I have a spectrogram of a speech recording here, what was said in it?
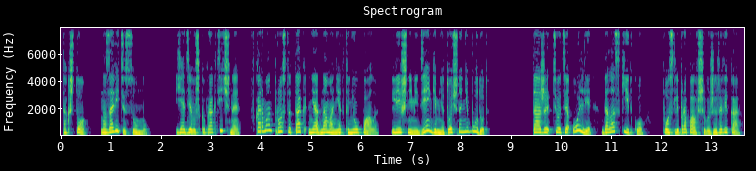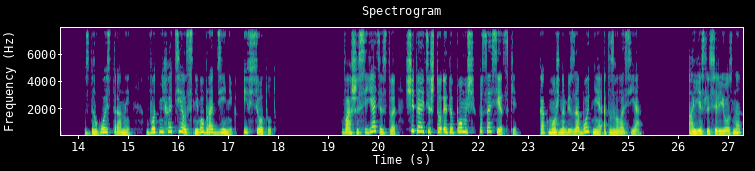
Так что, назовите сумму. Я девушка практичная, в карман просто так ни одна монетка не упала. Лишними деньги мне точно не будут. Та же тетя Олли дала скидку после пропавшего жировика. С другой стороны, вот не хотелось с него брать денег, и все тут. Ваше сиятельство считаете, что это помощь по-соседски. Как можно беззаботнее отозвалась я. А если серьезно?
